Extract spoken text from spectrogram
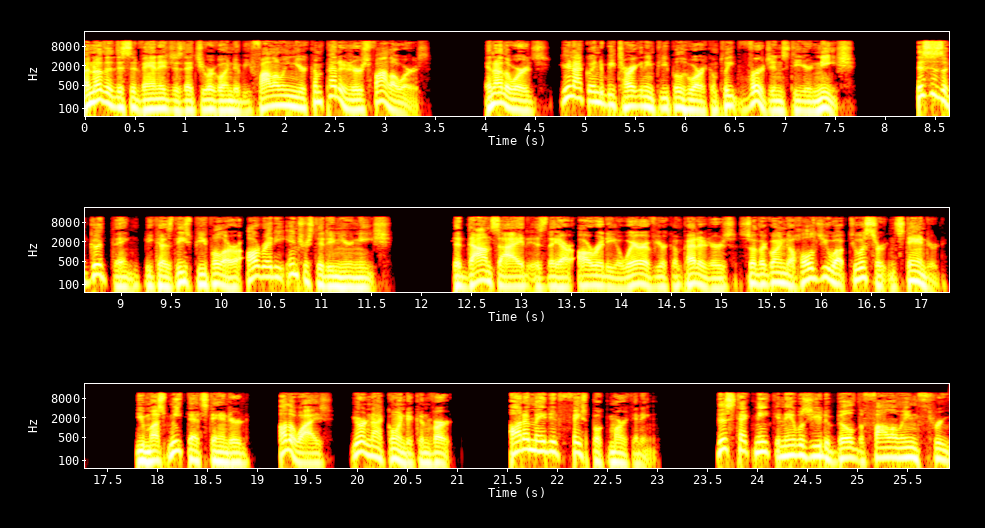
Another disadvantage is that you are going to be following your competitors' followers. In other words, you're not going to be targeting people who are complete virgins to your niche. This is a good thing because these people are already interested in your niche. The downside is they are already aware of your competitors, so they're going to hold you up to a certain standard. You must meet that standard, otherwise, you're not going to convert. Automated Facebook marketing. This technique enables you to build the following through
